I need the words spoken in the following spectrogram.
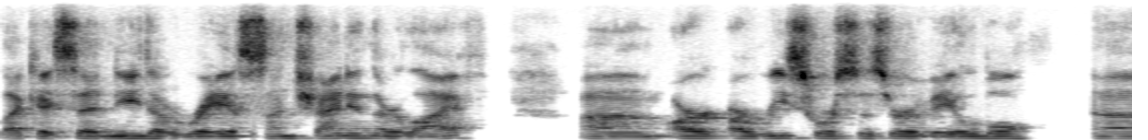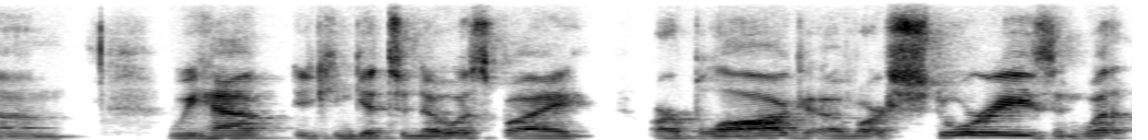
like I said, need a ray of sunshine in their life. Um, our, our resources are available. Um, we have, you can get to know us by our blog of our stories and what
